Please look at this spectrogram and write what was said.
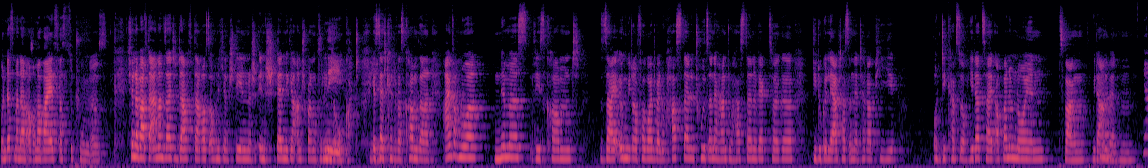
und dass man dann auch immer weiß, was zu tun ist. Ich finde aber auf der anderen Seite darf daraus auch nicht entstehen, in ständiger Anspannung zu leben, nee. so, oh Gott, jetzt gleich könnte was kommen, sondern einfach nur nimm es, wie es kommt sei irgendwie darauf vorbereitet, weil du hast deine Tools an der Hand, du hast deine Werkzeuge, die du gelernt hast in der Therapie und die kannst du auch jederzeit, auch bei einem neuen Zwang, wieder ja. anwenden. Ja.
